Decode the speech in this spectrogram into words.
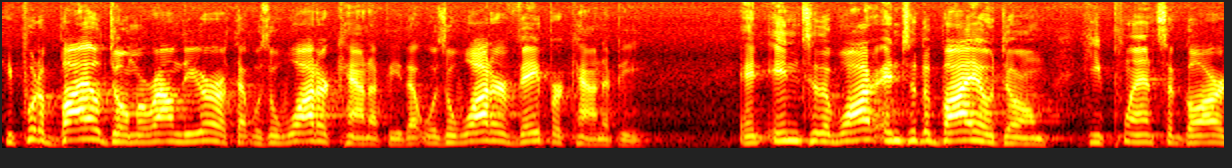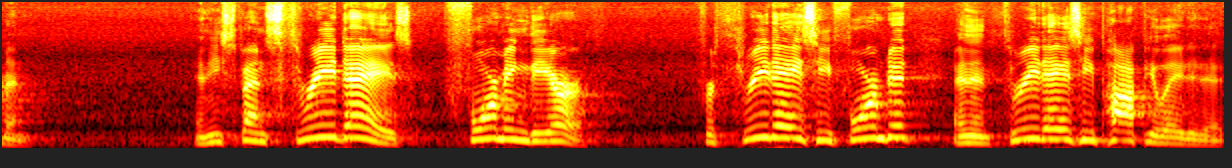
He put a biodome around the earth that was a water canopy, that was a water vapor canopy. And into the water, into the biodome, he plants a garden. And he spends three days forming the earth. For three days he formed it, and then three days he populated it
